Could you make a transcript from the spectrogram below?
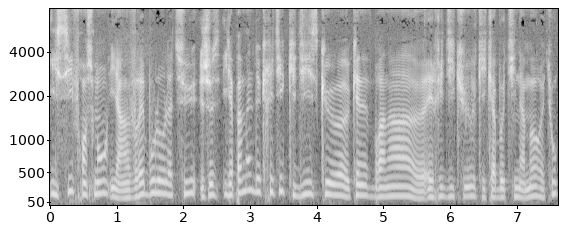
ici, franchement, il y a un vrai boulot là-dessus. Il y a pas mal de critiques qui disent que euh, Kenneth Branagh euh, est ridicule, qui cabotine à mort et tout.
